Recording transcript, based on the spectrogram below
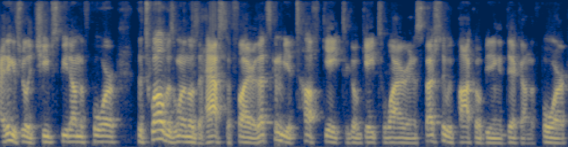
I think it's really cheap speed on the four. The 12 is one of those that has to fire. That's going to be a tough gate to go gate to wire in, especially with Paco being a dick on the four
